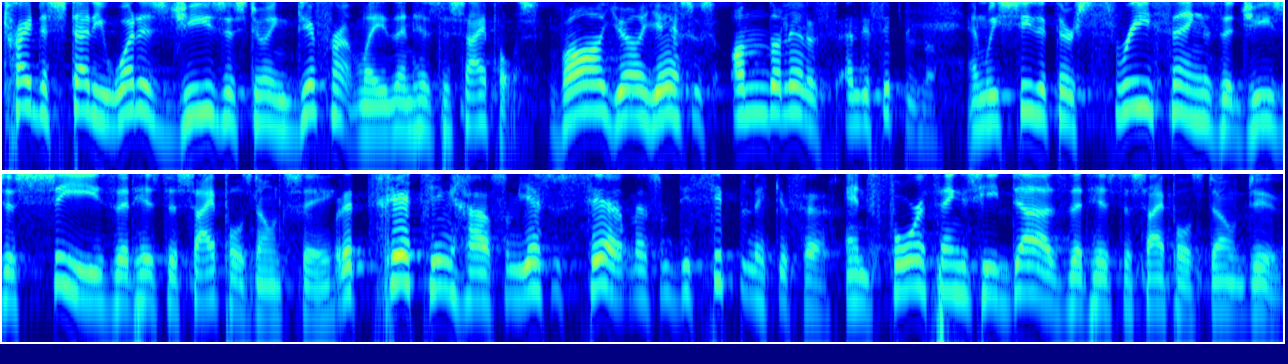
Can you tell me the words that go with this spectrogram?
tried to study what is Jesus doing differently than his disciples? Hva gjør Jesus annerledes enn disiplene? And we see that there's three things that Jesus sees that his disciples don't see, Og Det er tre ting her som Jesus ser, men som disiplene ikke ser. and four things he does that his disciples don't do.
